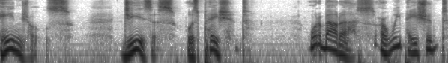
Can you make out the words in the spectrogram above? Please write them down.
angels. Jesus was patient. What about us? Are we patient?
